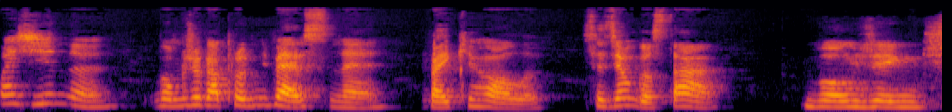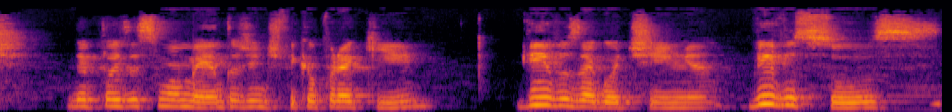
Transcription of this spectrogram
Imagina, vamos jogar pro universo, né? Vai que rola. Vocês iam gostar? Bom, gente, depois desse momento a gente fica por aqui. Viva o Zé Gotinha, viva o SUS.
